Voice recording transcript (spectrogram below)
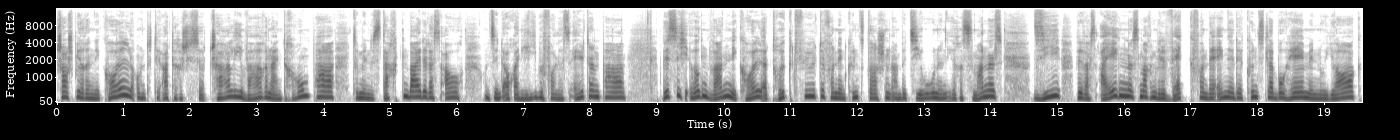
Schauspielerin Nicole und Theaterregisseur Charlie waren ein Traumpaar, zumindest dachten beide das auch, und sind auch ein liebevolles Elternpaar, bis sich irgendwann Nicole erdrückt fühlte von den künstlerischen Ambitionen ihres Mannes. Sie will was Eigenes machen, will weg von der Enge der Künstlerbohème in New York,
